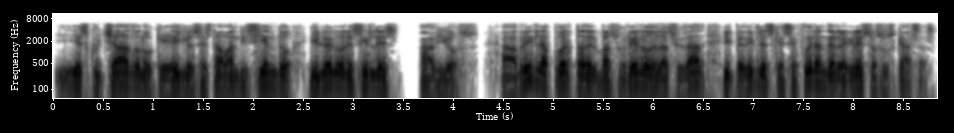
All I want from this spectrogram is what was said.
y escuchado lo que ellos estaban diciendo y luego decirles adiós a abrir la puerta del basurero de la ciudad y pedirles que se fueran de regreso a sus casas.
